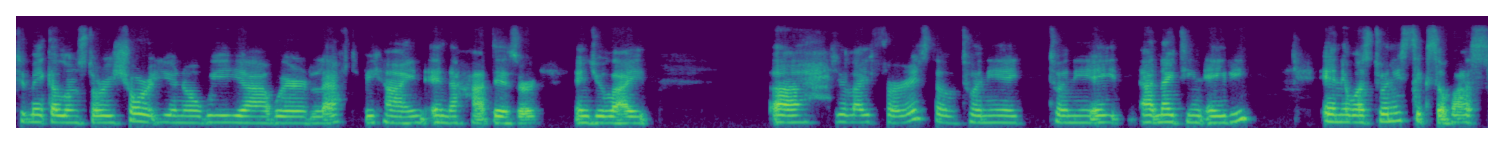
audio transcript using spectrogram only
to make a long story short, you know, we uh, were left behind in the hot desert in July uh, July 1st of 28, 28 uh, 1980. And it was 26 of us,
